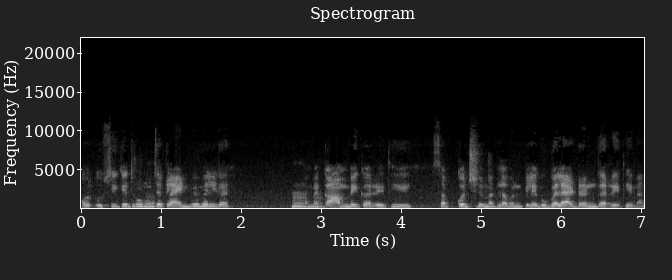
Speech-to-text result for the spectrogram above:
और उसी के थ्रू अच्छा। मुझे क्लाइंट भी मिल गए। हम्म मैं काम भी कर रही थी सब कुछ अच्छा। मतलब उनके लिए गूगल ऐड रन कर रही थी मैं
